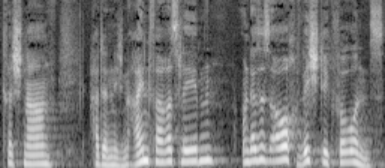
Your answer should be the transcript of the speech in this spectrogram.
Krishna hatte nicht ein einfaches Leben, und das ist auch wichtig für uns,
